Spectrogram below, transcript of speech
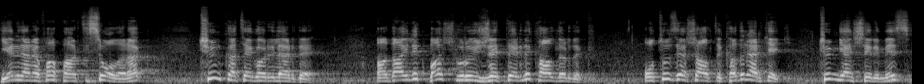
Yeniden Refah Partisi olarak tüm kategorilerde adaylık başvuru ücretlerini kaldırdık. 30 yaş altı kadın erkek tüm gençlerimiz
